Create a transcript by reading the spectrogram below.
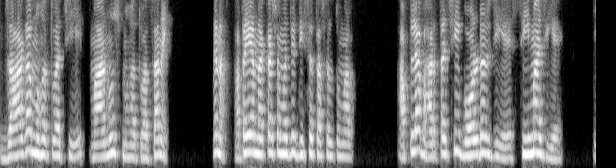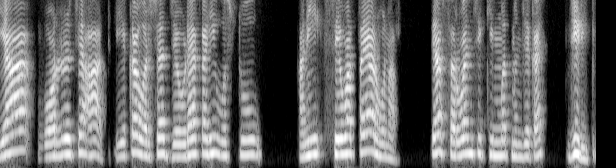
जागा महत्वाची आहे माणूस महत्त्वाचा नाही. है ना? आता या नकाशामध्ये दिसत असेल तुम्हाला. आपल्या भारताची बॉर्डर जी आहे सीमा जी आहे या बॉर्डरच्या आत एका वर्षात जेवढ्या काही वस्तू आणि सेवा तयार होणार. त्या सर्वांची किंमत म्हणजे काय? जीडीपी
